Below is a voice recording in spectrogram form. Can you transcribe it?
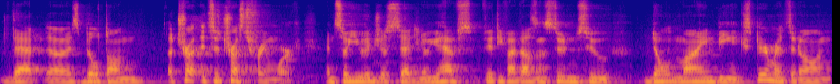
that uh, is built on a trust. It's a trust framework, and so you had just said, you know, you have 55,000 students who don't mind being experimented on.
